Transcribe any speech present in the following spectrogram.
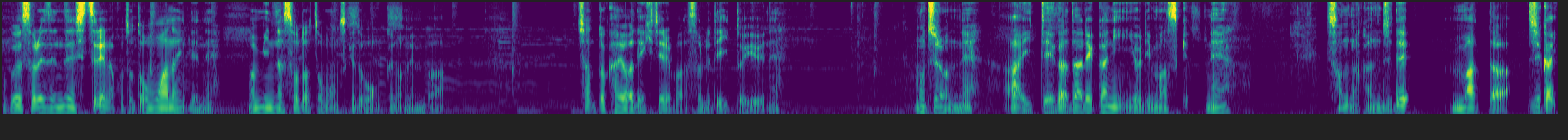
僕それ全然失礼なことと思わないんでね。まあみんなそうだと思うんですけど、ウォンクのメンバー。ちゃんと会話できてればそれでいいというね。もちろんね、相手が誰かによりますけどね。そんな感じで、また次回。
